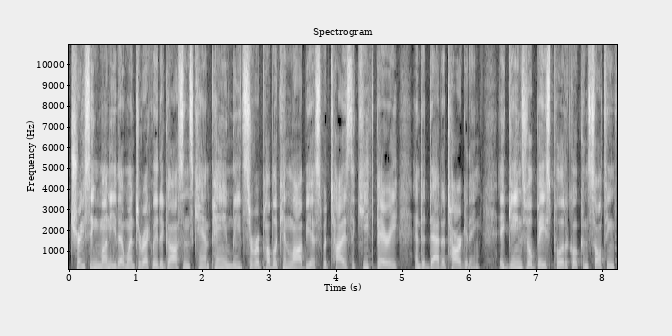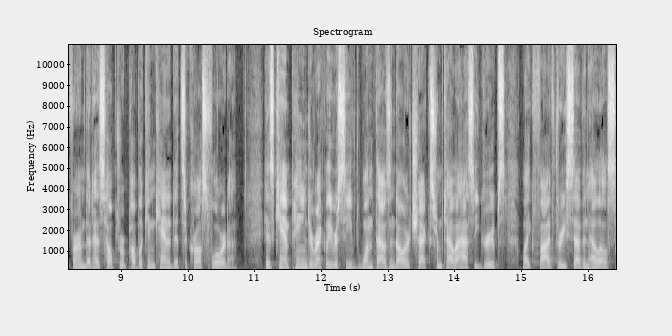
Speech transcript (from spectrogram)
Tracing money that went directly to Goston's campaign leads to Republican lobbyists with ties to Keith Perry and to Data Targeting, a Gainesville based political consulting firm that has helped Republican candidates across Florida. His campaign directly received $1,000 checks from Tallahassee groups like 537 LLC,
